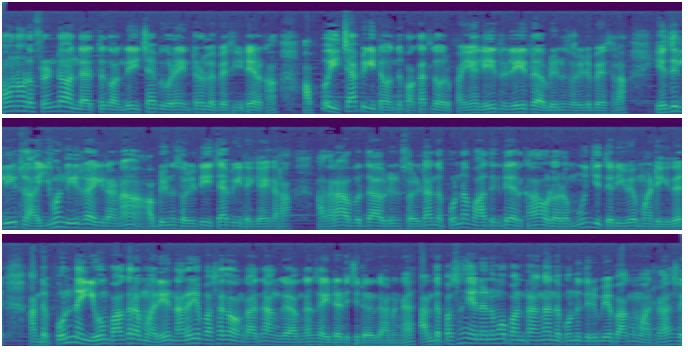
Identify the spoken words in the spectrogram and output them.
அவனோட ஃப்ரெண்டும் அந்த இடத்துக்கு வந்து இச்சாப்பி கூட இன்டர்வியூவில் பேசிக்கிட்டே இருக்கான். அப்போ இச்சாப்பி கிட்ட வந்து பக்கத்தில் ஒரு பையன் லீடர் லீடர் அப்படின்னு சொல்லிட்டு பேசுகிறான் எது லீடரா இவன் லீடர் ஆகிட்டானா? அப்படின்னு சொல்லிட்டு இச்சாப்பி கிட்ட கேட்குறான் அதெல்லாம் அபுதா அப்படின்னு சொல்லிட்டு அந்த பொண்ணை பார்த்துக்கிட்டே இருக்கான். அவளோட மூஞ்சி தெரியவே மாட்டேங்குது. அந்த பொண்ணை இவன் பார்க்குற மாதிரியே நிறைய பசங்க உட்காந்து அங்கே அங்கே சைட் அடிச்சுட்டு இருக்கானுங்க. அந்த பசங்க என்னென்னமோ பண்ணுறாங்க அந்த பொண்ணு திரும்பியே பார்க்க மாட்றா. ஸோ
